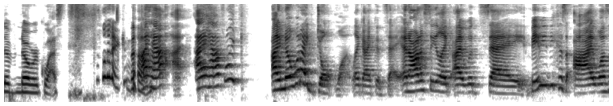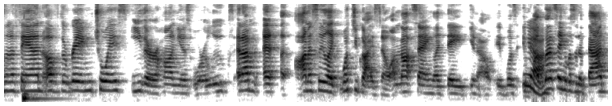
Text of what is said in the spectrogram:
have no requests. like none. I have, I, I have like, I know what I don't want. Like I could say, and honestly, like I would say maybe because I wasn't a fan of the ring choice, either Hanya's or Luke's, and I'm and uh, honestly like, what do you guys know? I'm not saying like they, you know, it was. It, Yeah. I'm not saying it wasn't a bad.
